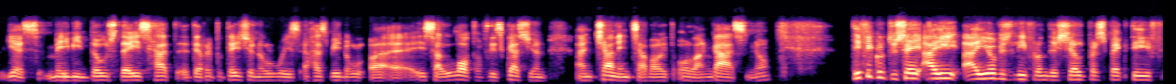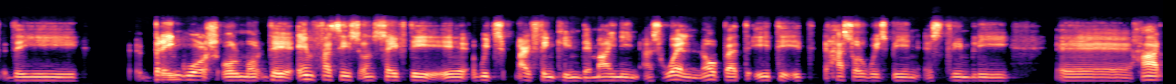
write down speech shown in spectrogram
yes, maybe in those days had the reputation always has been uh, is a lot of discussion and challenge about oil and gas. Know, difficult to say. I I obviously from the Shell perspective, the brainwash almost the emphasis on safety, uh, which I think in the mining as well, no, but it it has always been extremely uh, hard,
